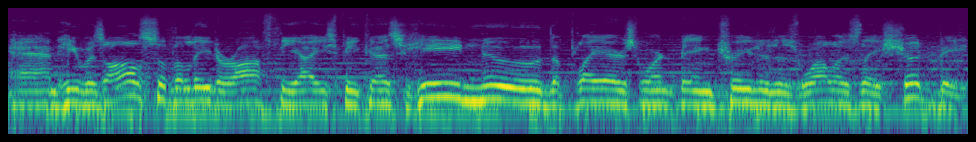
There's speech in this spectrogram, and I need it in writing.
and he was also the leader off the ice because he knew the players weren't being treated as well as they should be.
